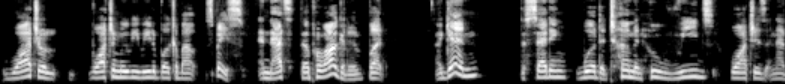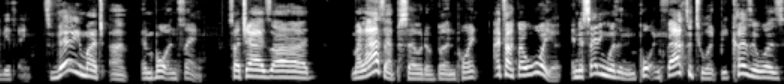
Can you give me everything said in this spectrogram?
watch or watch a movie, read a book about space. And that's their prerogative. But again, the setting will determine who reads, watches, and everything. It's very much an important thing. Such as, uh, my last episode of Burn Point, I talked about Warrior, and the setting was an important factor to it because it was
